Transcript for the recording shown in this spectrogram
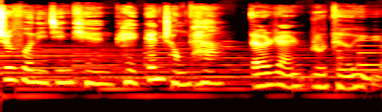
祝福你今天可以跟从他，得人如得鱼。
